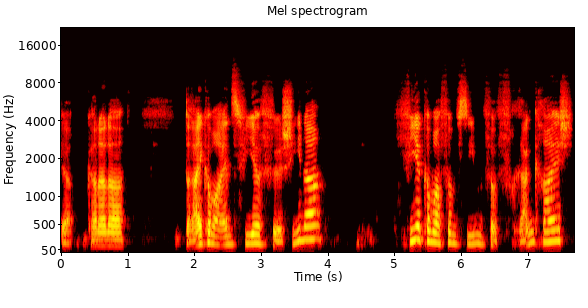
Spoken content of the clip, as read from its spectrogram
ja, Kanada. 3,14 für China. 4,57 für Frankreich,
